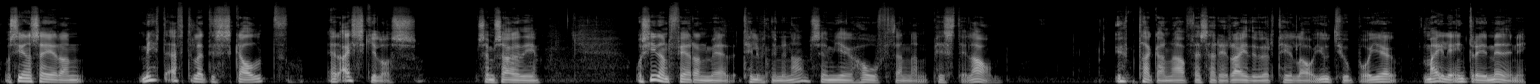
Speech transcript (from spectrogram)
og síðan segir hann mitt eftirlæti skáld er æskilós sem sagði og síðan fer hann með tilvittnunina sem ég hóf þennan pistil á. Upptakan af þessari ræðu er til á YouTube og ég mæli eindreið með henni.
